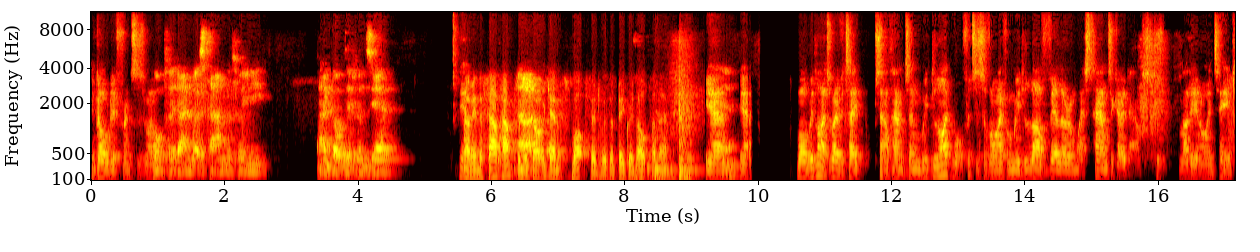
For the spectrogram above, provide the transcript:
The goal difference as well. Watford and West Ham between you and goal difference, yeah. yeah. I mean, the Southampton uh, result against Watford was a big result for them. Yeah, yeah, yeah. Well, we'd like to overtake Southampton. We'd like Watford to survive, and we'd love Villa and West Ham to go down, just bloody annoying teams.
